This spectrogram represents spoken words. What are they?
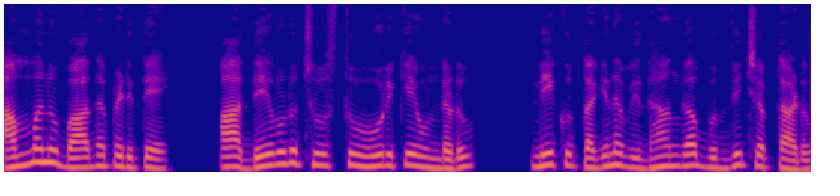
అమ్మను బాధపెడితే ఆ దేవుడు చూస్తూ ఊరికే ఉండడు నీకు తగిన విధంగా బుద్ధి చెప్తాడు.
